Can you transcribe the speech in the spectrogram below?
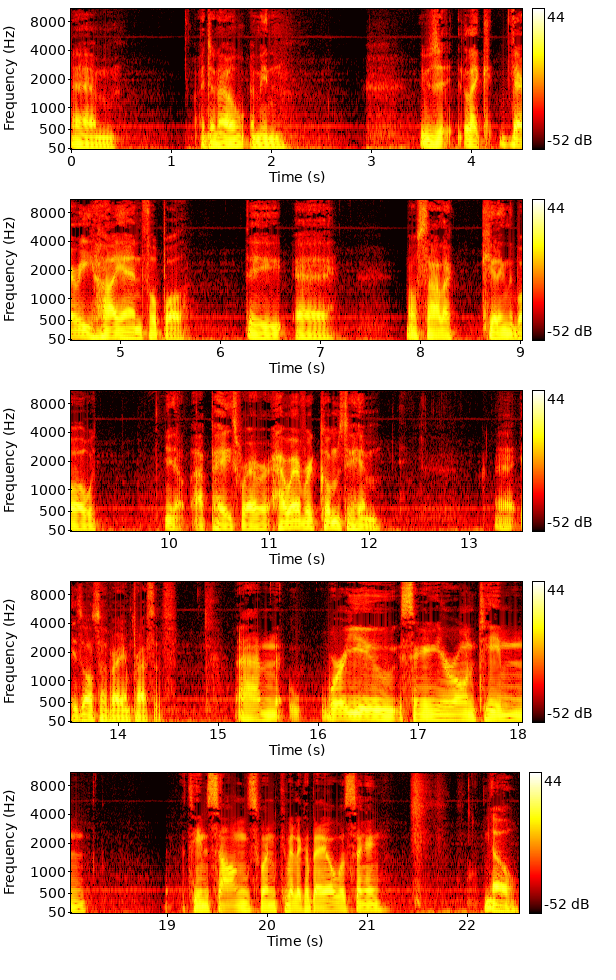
Um, I don't know. I mean, it was like very high end football. The uh, Mo Salah killing the ball with you know at pace wherever, however it comes to him, uh, is also very impressive. Um, were you singing your own team theme songs when Camila Cabello was singing? No.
